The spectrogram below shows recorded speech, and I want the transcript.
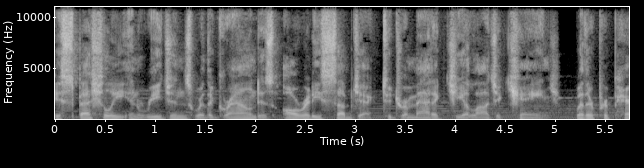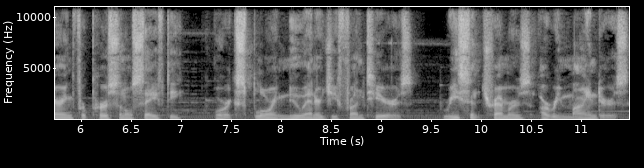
especially in regions where the ground is already subject to dramatic geologic change. Whether preparing for personal safety or exploring new energy frontiers, recent tremors are reminders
